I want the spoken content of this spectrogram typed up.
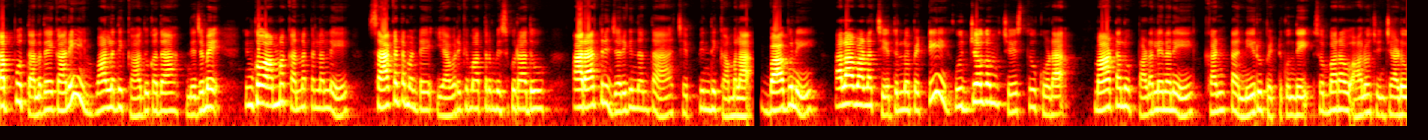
తప్పు తనదే కానీ వాళ్ళది కాదు కదా. నిజమే. ఇంకో అమ్మ కన్న పిల్లల్ని సాకటమంటే ఎవరికి మాత్రం విసుగురాదు? ఆ రాత్రి జరిగిందంతా చెప్పింది కమల. బాబుని అలా వాళ్ళ చేతుల్లో పెట్టి ఉద్యోగం చేస్తూ కూడా మాటలు పడలేనని కంట నీరు పెట్టుకుంది. సుబ్బారావు ఆలోచించాడు.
